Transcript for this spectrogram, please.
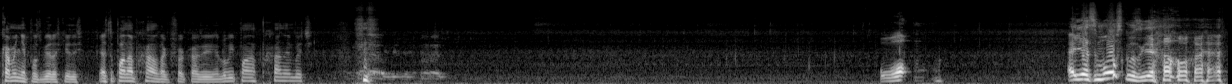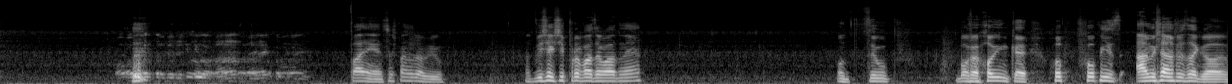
kamienie pozbierać kiedyś. Ja tu pana pchałem tak przy okazji. Lubi pan pchany być? Ło! Ej, ja z mózgu zjechałem! Panie. Panie, coś pan zrobił. Wiecie jak się prowadza ładnie? Od tyłu... Boże, choinkę. Chłop, chłop z... A myślałem, że tego...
